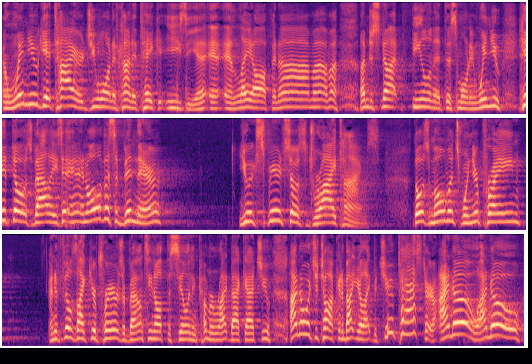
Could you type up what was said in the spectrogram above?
And when you get tired, you want to kind of take it easy and, and, and lay off, and ah, I'm, I'm, I'm just not feeling it this morning. When you hit those valleys, and, and all of us have been there, you experience those dry times, those moments when you're praying and it feels like your prayers are bouncing off the ceiling and coming right back at you. I know what you're talking about. You're like, but you're a pastor. I know, I know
